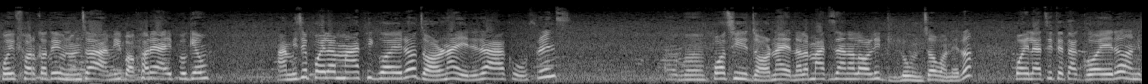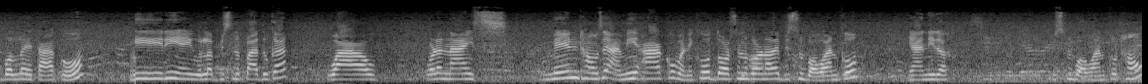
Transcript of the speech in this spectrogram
कोही फर्कँदै हुनुहुन्छ हामी भर्खरै आइपुग्यौँ। हामी चाहिँ पहिला माथि गएर झर्ना हेरेर आएको हो फ्रेन्ड्स अब पछि झर्ना हेर्नलाई माथि जानलाई अलिक ढिलो हुन्छ भनेर। पहिला चाहिँ त्यता गएर अनि बल्ल यता आएको हो। फेरि यहीँ होला विष्णु पादुका वाउ एउटा नाइस। मेन ठाउँ चाहिँ हामी आएको भनेको दर्शन गर्नलाई विष्णु भगवान्को। यहाँनिर विष्णु भगवान्को ठाउँ।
